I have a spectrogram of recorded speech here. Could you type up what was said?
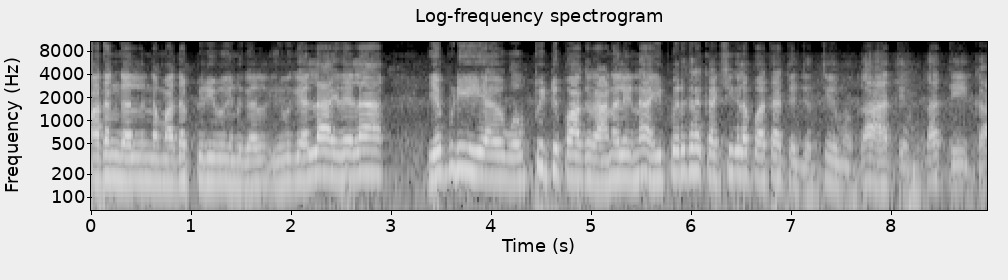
மதங்கள் இந்த மத பிரிவுகள் இவங்க எல்லாம் இதெல்லாம் எப்படி ஒப்பிட்டு பார்க்குற அனலின்னா இப்போ இருக்கிற கட்சிகளை பார்த்தா தெரிஞ்சு திமுக அதிமுக திக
